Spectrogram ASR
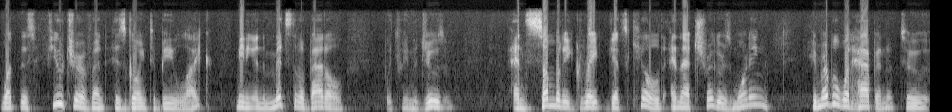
what this future event is going to be like, meaning in the midst of a battle between the Jews and somebody great gets killed and that triggers mourning, you remember what happened to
